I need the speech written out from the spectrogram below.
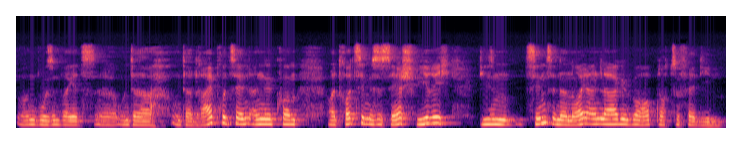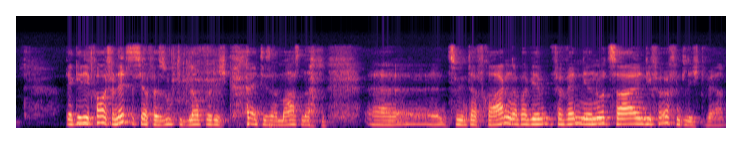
Irgendwo sind wir jetzt äh, unter, unter 3% angekommen. Aber trotzdem ist es sehr schwierig, diesen Zins in der Neuanlage überhaupt noch zu verdienen. Der GDV hat schon letztes Jahr versucht, die Glaubwürdigkeit dieser Maßnahmen äh, zu hinterfragen, aber wir verwenden ja nur Zahlen, die veröffentlicht werden.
